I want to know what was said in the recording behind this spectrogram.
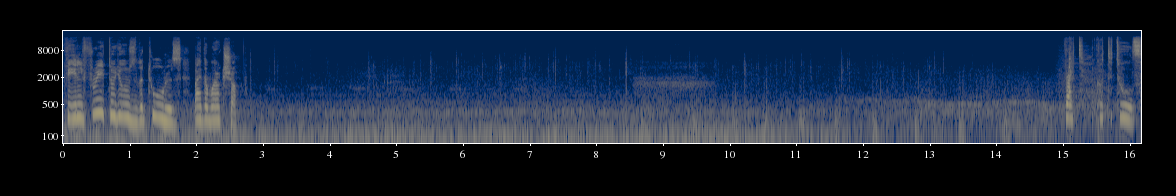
Feel free to use the tools by the workshop. Right, got the tools.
